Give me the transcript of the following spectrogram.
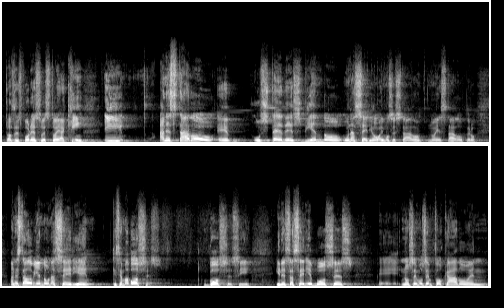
Entonces por eso estoy aquí. Y han estado... Eh, ustedes viendo una serie, o hemos estado, no he estado, pero han estado viendo una serie que se llama Voces. Voces, y, en esa serie Voces eh, nos hemos enfocado en,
